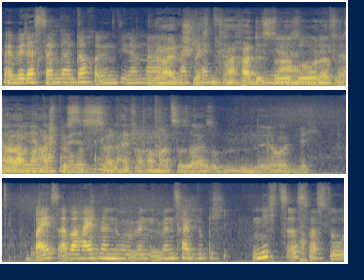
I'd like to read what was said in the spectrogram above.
weil wir das dann dann doch irgendwie dann mal. Wenn du halt einen schlechten Tag hattest ja, oder so oder total am Arsch bist, ist es halt einfacher mal zu sagen, so, hm, nee, heute nicht. Wobei es aber halt, wenn du, wenn es halt wirklich nichts ist, was du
